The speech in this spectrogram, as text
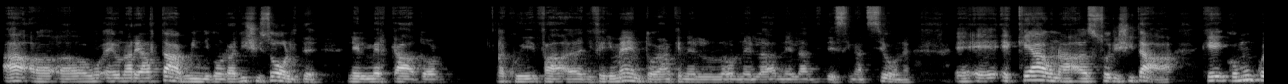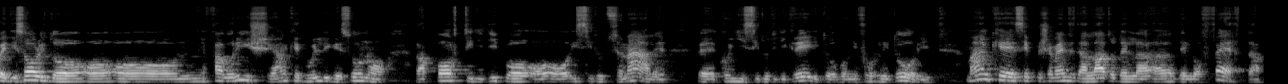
ha, è una realtà quindi con radici solide nel mercato a cui fa eh, riferimento anche nel, nella, nella, destinazione. E, e, e, che ha una storicità che comunque di solito o, o, favorisce anche quelli che sono rapporti di tipo istituzionale eh, con gli istituti di credito, con i fornitori, ma anche semplicemente dal lato della, dell'offerta,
